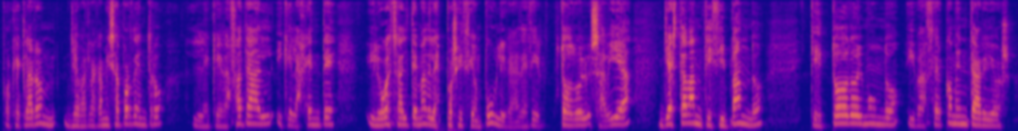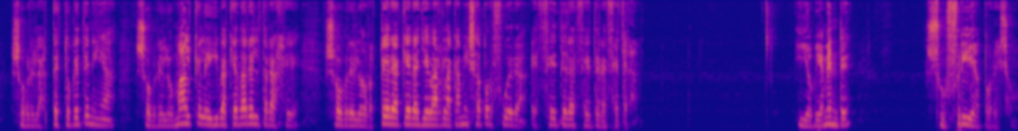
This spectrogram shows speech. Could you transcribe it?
porque claro, llevar la camisa por dentro le queda fatal y que la gente... Y luego está el tema de la exposición pública, es decir, todo sabía, ya estaba anticipando que todo el mundo iba a hacer comentarios sobre el aspecto que tenía, sobre lo mal que le iba a quedar el traje, sobre lo hortera que era llevar la camisa por fuera, etcétera, etcétera, etcétera. Y obviamente sufría por eso.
